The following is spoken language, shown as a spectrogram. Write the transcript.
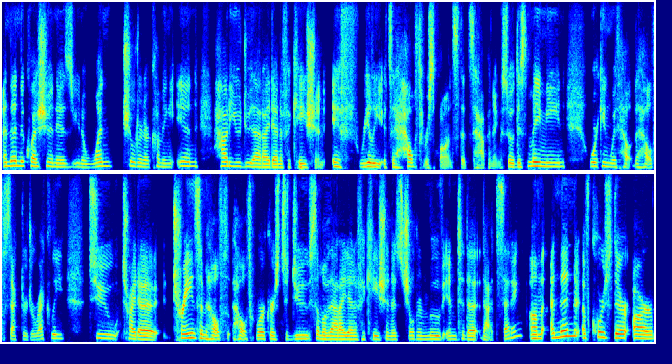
And then the question is, you know, when children are coming in, how do you do that identification if really it's a health response that's happening? So this may mean working with health, the health sector directly to try to train some health health workers to do some of that identification as children move into the, that setting. Um, and then, of course, there are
